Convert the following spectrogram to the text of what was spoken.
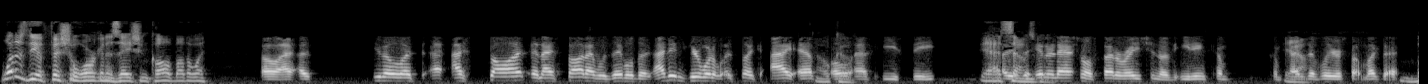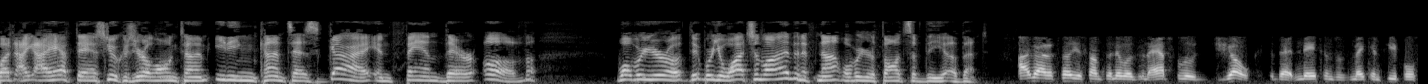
What is the official organization called, by the way? Oh, I, I you know what? I, I saw it and I thought I was able to. I didn't hear what it was. It's like I F O F E C. Yeah, It's sounds the good. International Federation of Eating com- Competitively or something like that. But I, I have to ask you because you're a long time eating contest guy and fan thereof. What were your uh, were you watching live? And if not, what were your thoughts of the event? I got to tell you something. It was an absolute joke that Nathan's was making people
